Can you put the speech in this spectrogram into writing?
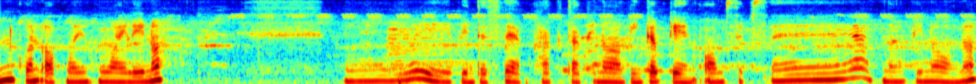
อควรออกหวยหวยๆเลยเนาะโอ้ยเป็นแต่แซบคักจ้าพี่น้องกินกับแกงออมแซ่บๆนะพี่น้องเนาะ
